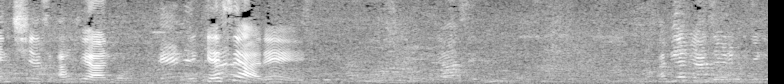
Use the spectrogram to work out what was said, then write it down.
अंशिस अभियान ये कैसे आ रहे हैं? अभी आप यहाँ से मेरी.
